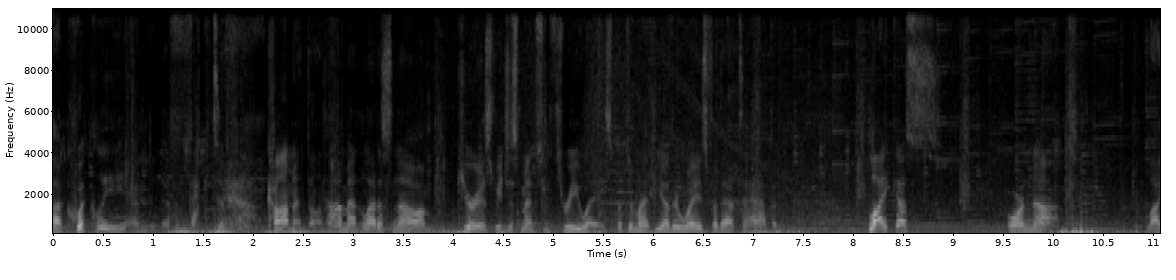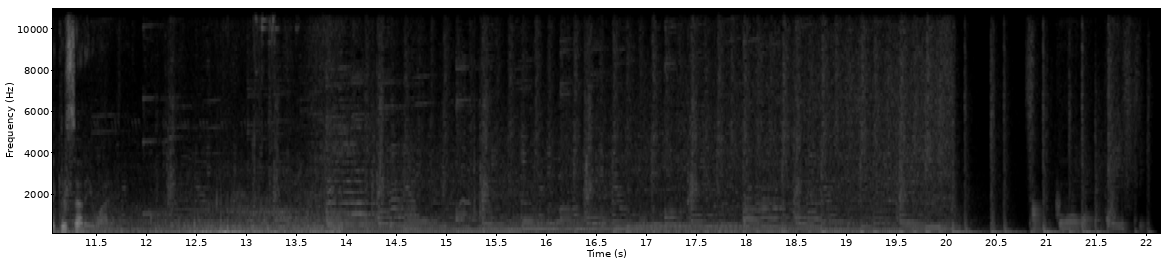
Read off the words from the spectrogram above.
uh, quickly and effectively. Comment on it. Comment and let us know. I'm curious. We just mentioned three ways, but there might be other ways for that to happen. Like us or not, like us anyway.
